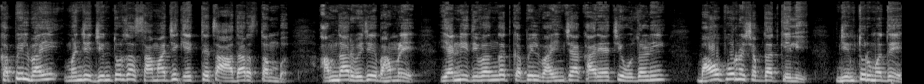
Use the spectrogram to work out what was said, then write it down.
कपिलभाई म्हणजे जिंतूरचा सामाजिक एकतेचा आधारस्तंभ. आमदार विजय भांबळे यांनी दिवंगत कपिलभाईंच्या कार्याची उजळणी भावपूर्ण शब्दात केली. जिंतूरमध्ये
